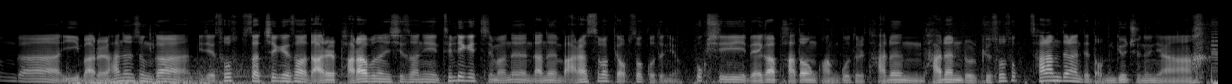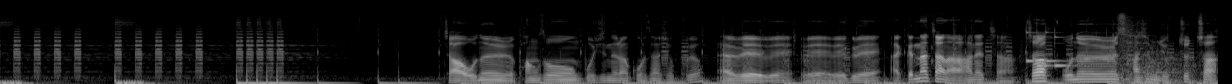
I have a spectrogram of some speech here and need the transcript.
순간 이 말을 하는 순간 이제 소속사 측에서 나를 바라보는 시선이 틀리겠지만은 나는 말할 수밖에 없었거든요. 혹시 내가 받아온 광고들 다른 다른 롤큐 소속 사람들한테 넘겨주느냐. 자 오늘 방송 보시느라 고생하셨고요. 아, 왜왜 왜 왜 그래? 아 끝났잖아 한 회차. 자 오늘 46주차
